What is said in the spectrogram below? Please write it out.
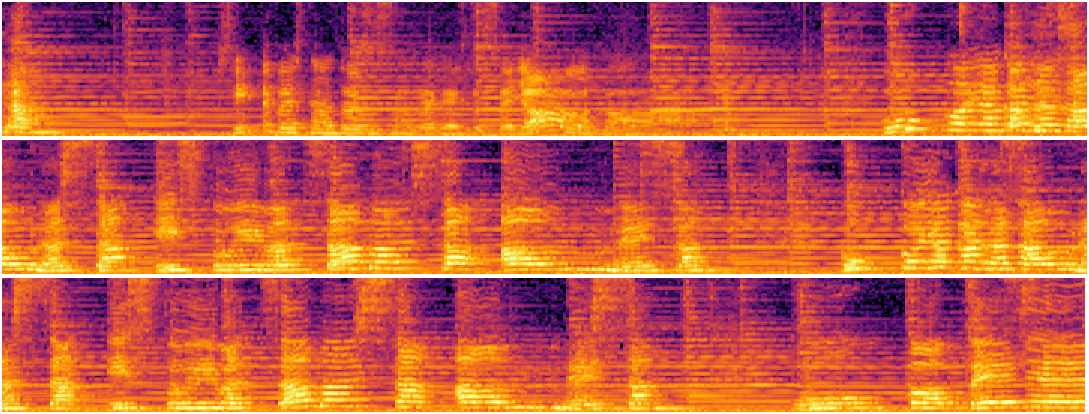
kutita. Sitten pestään toisessa säkeistössä jalkaa. Kukko ja kana saunassa istuivat samassa ammessa. Kukko ja kana saunassa istuivat samassa ammessa. Kukko pesee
